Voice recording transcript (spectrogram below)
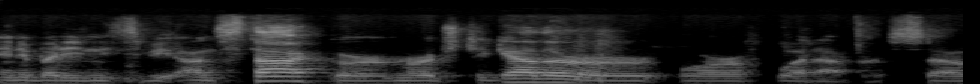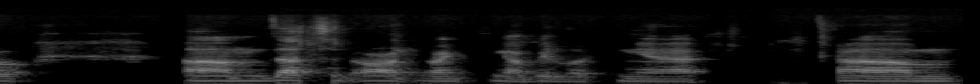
anybody needs to be unstuck or merged together or or whatever so um, that's an ongoing thing i'll be looking at um,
